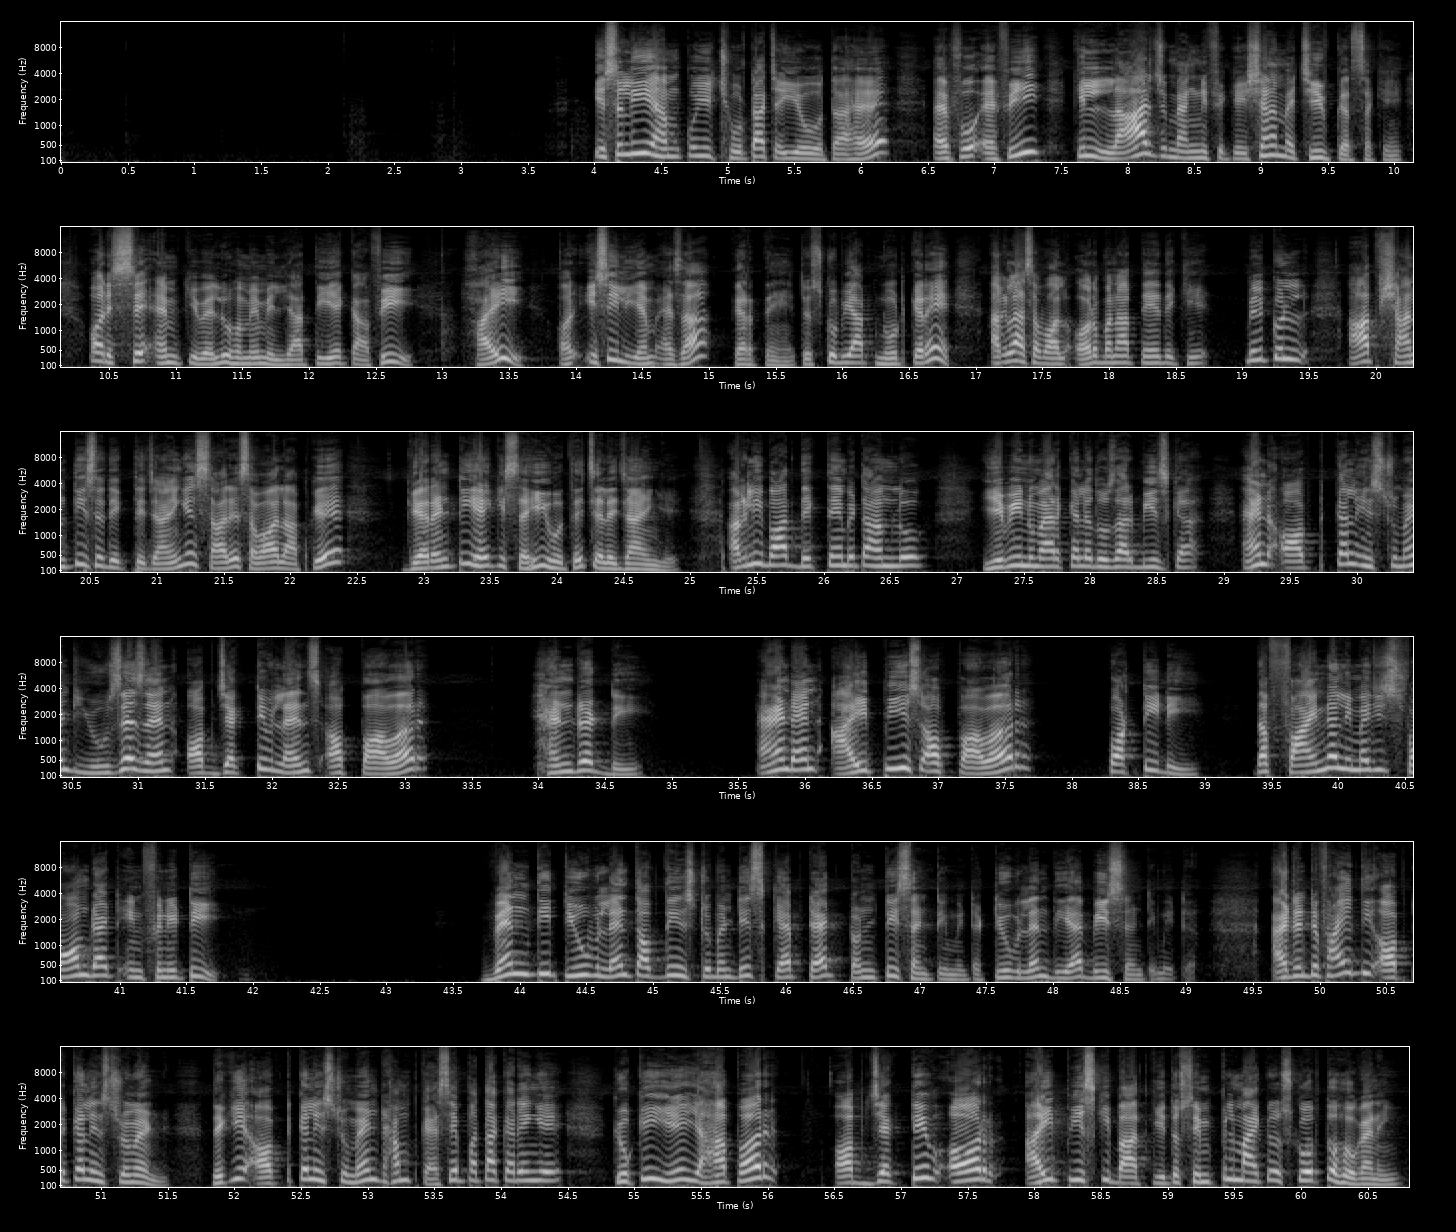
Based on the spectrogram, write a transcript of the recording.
इसलिए हमको ये छोटा चाहिए होता है एफ़ ओ एफ़ ई की लार्ज मैग्निफिकेशन हम अचीव कर सकें। और इससे एम की वैल्यू हमें मिल जाती है काफ़ी हाई और इसीलिए हम ऐसा करते हैं। तो इसको भी आप नोट करें। अगला सवाल और बनाते हैं। देखिए, बिल्कुल आप शांति से देखते जाएँगे। सारे सवाल आपके गारंटी है कि सही होते चले जाएँगे। अगली बात देखते हैं बेटा हम लोग। ये भी नुमेरिकल है 2020 का। And optical instrument uses an objective lens of power 100D and an eyepiece of power 40D. The final image is formed at infinity when the tube length of the instrument is kept at 20 centimeter. Tube length दिया है 20 centimeter. Identify the optical instrument. देखिए optical instrument हम कैसे पता करेंगे क्योंकि ये यहाँ पर ऑब्जेक्टिव और आई पीस की बात की तो सिंपल माइक्रोस्कोप तो होगा नहीं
